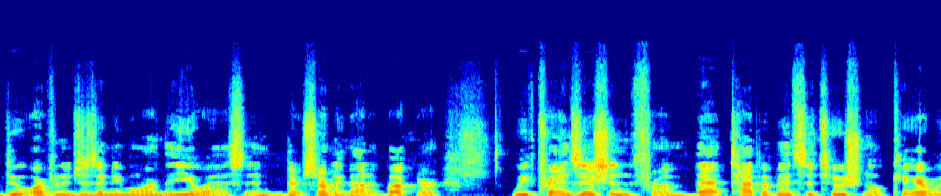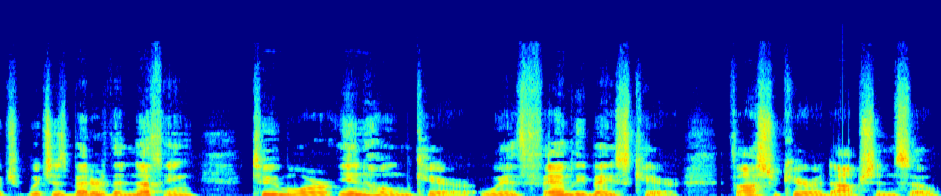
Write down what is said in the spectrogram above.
do orphanages anymore in the U.S. and they're certainly not at Buckner. We've transitioned from that type of institutional care, which which is better than nothing, to more in-home care with family-based care foster care adoption. So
